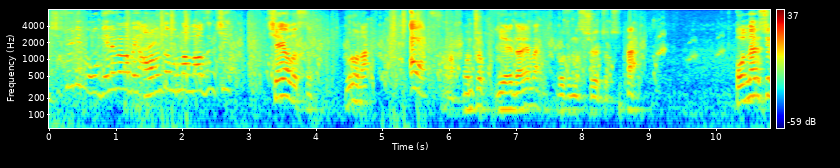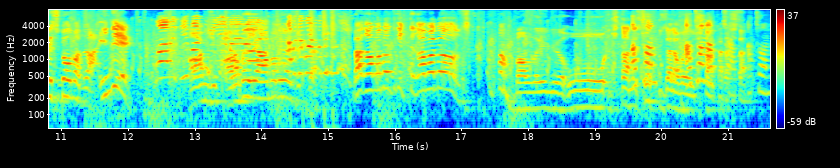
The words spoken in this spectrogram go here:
Bir şey söyleyeyim mi? O gelen arabayı anında vurman lazım ki şey alasın. Vur ona. Evet. Bak, onu çok yere dayama bozulması şöyle tut. Ha. Onların süresi dolmadı daha. İndir. Abicim arabayı yağmalıyor. Lan kavanoz gitti kavanoz. Vallahi diyor. Oo iki tane çok güzel havaya atom uçtu atacağız, arkadaşlar. Atom.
